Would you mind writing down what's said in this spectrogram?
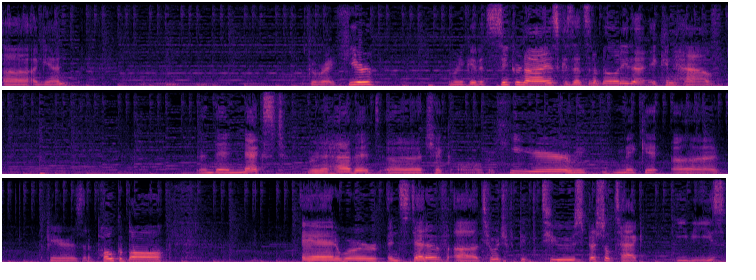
uh, again. Go right here. I'm gonna give it Synchronize because that's an ability that it can have. And then next, we're gonna have it uh, check all over here. We make it uh, appear as a Pokeball and we're instead of uh, 252 special attack EVs,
